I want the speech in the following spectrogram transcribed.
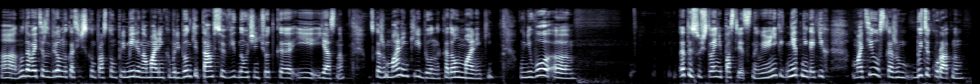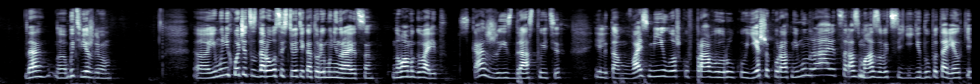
А, ну давайте разберем на классическом простом примере, на маленьком ребенке. Там все видно очень четко и ясно. Вот, скажем, маленький ребенок, когда он маленький, у него э, это существа непосредственные. У него нет никаких мотивов, скажем, быть аккуратным, да, э, быть вежливым. Э, ему не хочется здороваться с тетей, которая ему не нравится. Но мама говорит, скажи здравствуйте. Или там возьми ложку в правую руку, ешь аккуратно. Ему нравится размазывать еду по тарелке,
